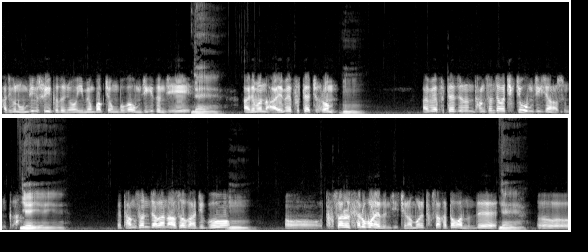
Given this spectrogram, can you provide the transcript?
아직은 움직일 수 있거든요. 이명박 정부가 움직이든지 네. 아니면 IMF 때처럼 음. IMF 때는 당선자가 직접 움직이지 않았습니까? 예, 예, 예. 당선자가 나서 가지고 음. 어 특사를 새로 보내든지 지난번에 특사 갔다 왔는데 네. 어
